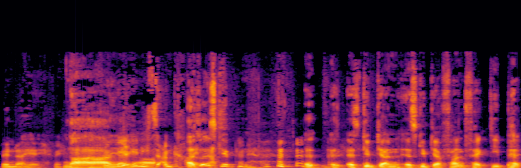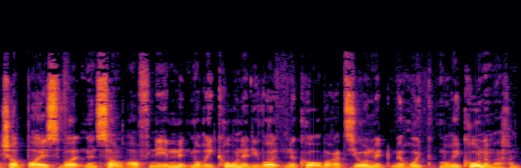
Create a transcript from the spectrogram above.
wenn da wenn Na, ja, hier ja. nichts ankreiden. Also es gibt, es, es, gibt ja, es gibt ja Fun Fact, die Pet Shop Boys wollten einen Song aufnehmen mit Morricone, die wollten eine Kooperation mit Morricone machen.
